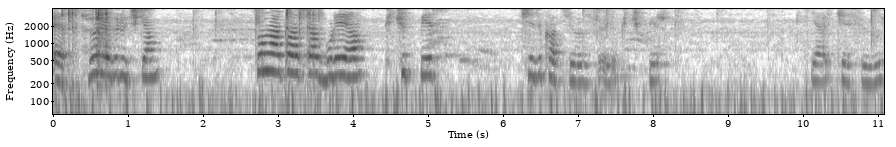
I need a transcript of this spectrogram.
Evet, böyle bir üçgen. Sonra arkadaşlar buraya küçük bir çizik atıyoruz. Şöyle küçük bir yer kesiyoruz.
